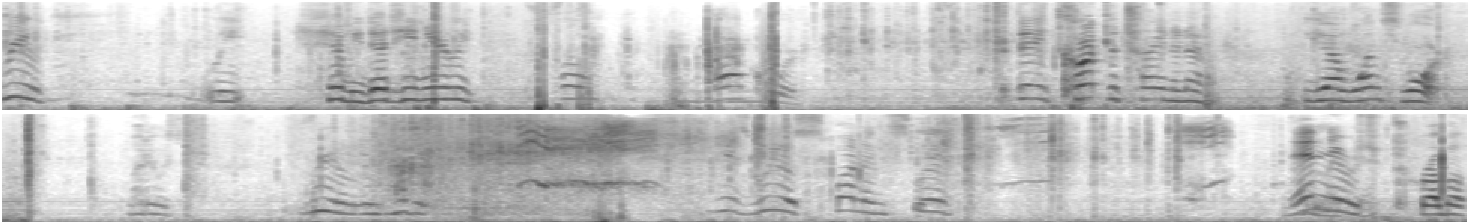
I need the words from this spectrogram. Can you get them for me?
really, heavy that he nearly fell backward. But then he caught the train and he got once more. But it was really heavy. His wheels spun and slid. Then there was trouble.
